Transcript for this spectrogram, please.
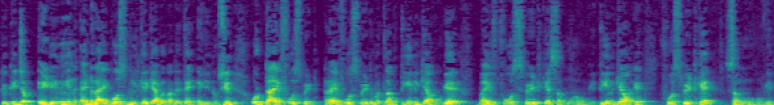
क्योंकि जब एडिनिन एंड राइबोस मिलके क्या बना देते हैं? एडिनोसिन। और ट्राइफोस्फेट ट्राइफोस्फेट मतलब तीन क्या होंगे? भाई, फोस्फेट के समूह होंगे। तीन क्या होंगे? फोस्फेट के समूह होंगे।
